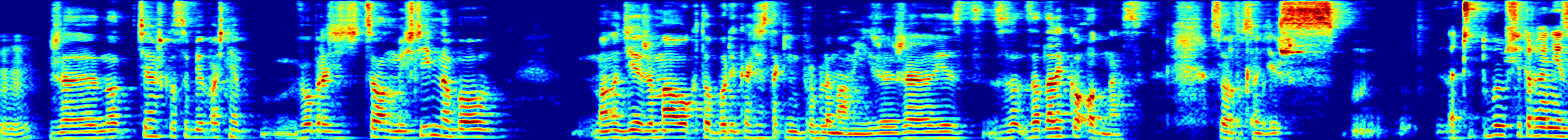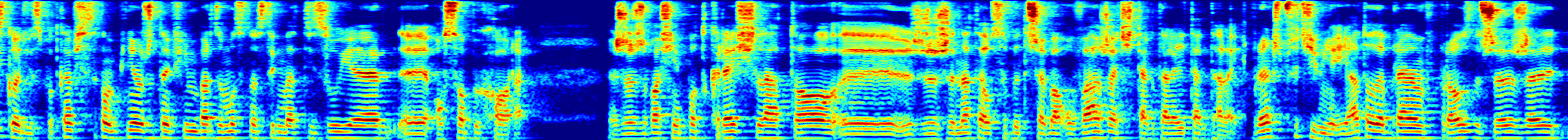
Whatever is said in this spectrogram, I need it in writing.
Mhm. że no ciężko sobie właśnie wyobrazić, co on myśli, no bo mam nadzieję, że mało kto boryka się z takimi problemami, że, że jest za, za daleko od nas. Co ty Spotka- sądzisz? s- Znaczy, tu bym się trochę nie zgodził. Spotkałem się z taką opinią, że ten film bardzo mocno stygmatyzuje y, osoby chore. Że, że właśnie podkreśla to, y, że, że na te osoby trzeba uważać i tak dalej, i tak dalej. Wręcz przeciwnie, ja to odebrałem wprost, że, że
